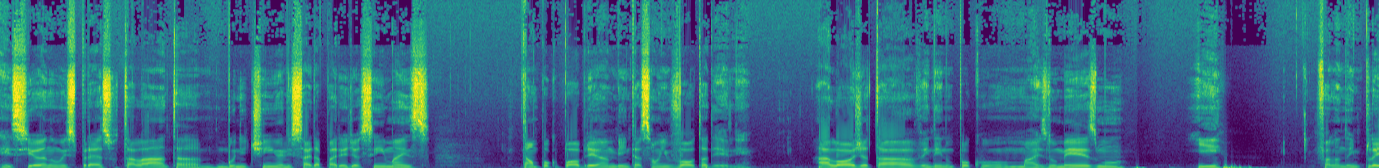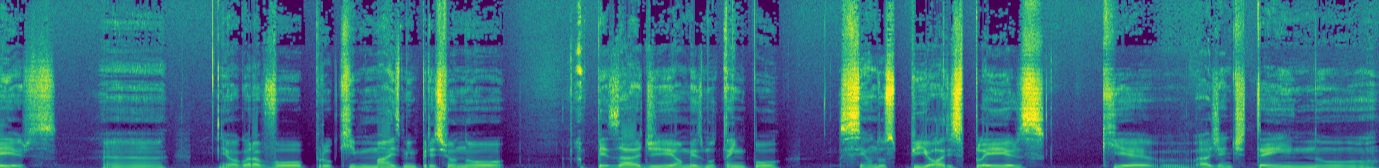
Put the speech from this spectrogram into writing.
Esse ano o Expresso tá lá, tá bonitinho, ele sai da parede assim, mas tá um pouco pobre a ambientação em volta dele. A loja tá vendendo um pouco mais do mesmo. E falando em players, uh, eu agora vou pro que mais me impressionou, apesar de ao mesmo tempo ser um dos piores players que é, a gente tem no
